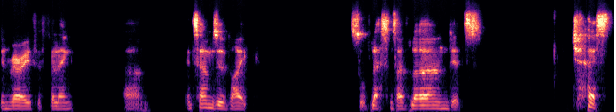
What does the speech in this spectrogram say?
been very fulfilling. Um, in terms of like sort of lessons I've learned, it's just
